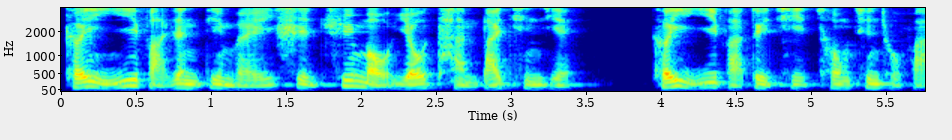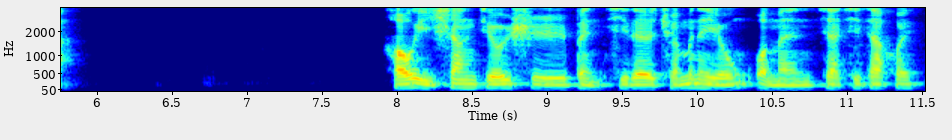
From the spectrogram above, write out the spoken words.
可以依法认定为是屈某有坦白情节，可以依法对其从轻处罚。好，以上就是本期的全部内容，我们下期再会。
